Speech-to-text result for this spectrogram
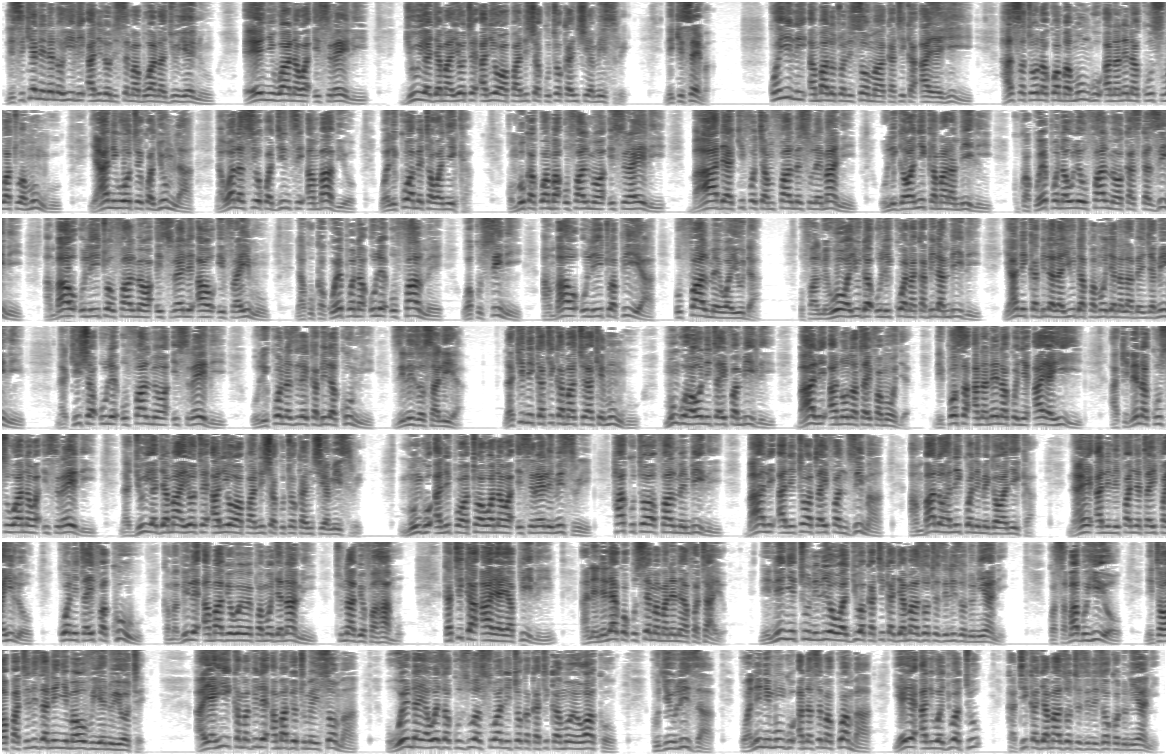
Lisikieni neno hili alilolisema bwana juu yenu enyi wana wa israeli juu ya jamaa yote aliyowapandisha kutoka nchi ya misri nikisema kwa hili ambalo twalisoma katika aya hii hasa tuona kwamba mungu ananena kuhusu watu wa mungu yaani wote kwa jumla na wala sio kwa jinsi ambavyo walikuwa wametawanyika. Kumbuka kwamba ufalme wa israeli baada ya kifo cha mfalme sulemani uligawanyika mara mbili. Kukakuwepo na ule ufalme wa kaskazini ambao uliitwa ufalme wa israeli au efraimu na kukakuwepo na ule ufalme wa kusini ambao uliitwa pia ufalme wa yuda. Ufalme huo wa yuda ulikuwa na kabila mbili yani kabila la yuda pamoja na la benjamini na kisha ule ufalme wa israeli ulikuwa na zile kabila kumi zilizosalia. Lakini katika macho yake mungu mungu haoni taifa mbili bali anaona taifa moja. Ndiposa ananena kwenye aya hii akinena kuhusu wana wa israeli na juu ya jamaa yote aliyowapandisha kutoka nchi ya misri. Mungu alipowatoa wana wa israeli misri hakutoa falme mbili bali alitoa taifa nzima ambalo halikuwa limegawanyika. Naye alilifanya taifa hilo kuwa ni taifa kuu kama vile ambavyo wewe pamoja nami tunavyofahamu. Katika aya ya pili anaendelea kwa kusema maneno yafuatayo. Ni ninyi tu niliyowajua katika jamaa zote zilizo duniani. Kwa sababu hiyo nitawapatiliza ninyi maovu yenu yote. Aya hii kama vile ambavyo tumeisoma huenda yaweza kuzua swali toka katika moyo wako kujiuliza kwa nini mungu anasema kwamba yeye aliwajua tu katika jamaa zote zilizoko duniani?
